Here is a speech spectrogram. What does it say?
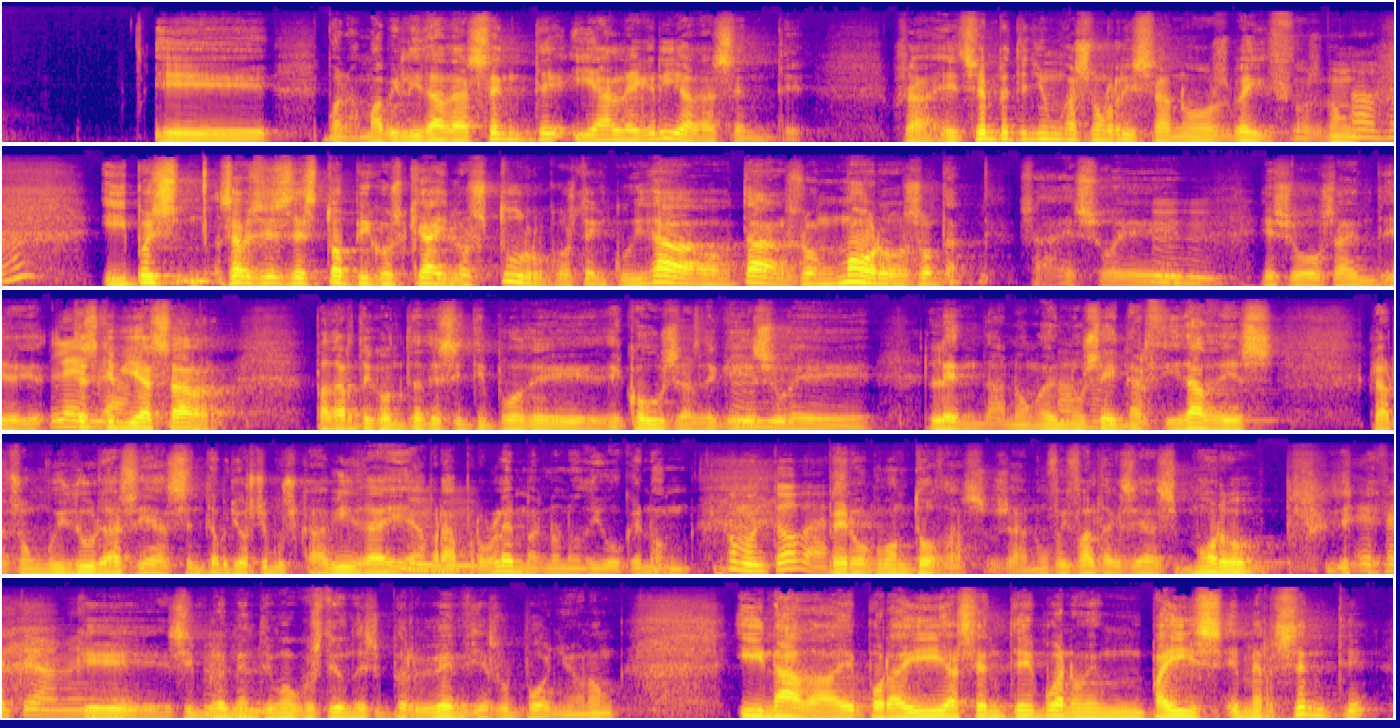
E, eh, bueno, a amabilidade da xente e a alegría da xente. O sea, eh, sempre teño unha sonrisa nos beizos, non? Ajá. E pois, sabes, eses tópicos que hai, los turcos, ten cuidado, tal, son moros, son tal. O sea, eso é, uh -huh. eso, o sea, eh, tes que viaxar para darte conta dese tipo de, de cousas, de que uh -huh. eso é lenda, non? Eu non sei nas cidades, Claro, son moi duras e a xente mellor se busca a vida e habrá problemas, non, non digo que non. Como en todas. Pero como en todas, o sea, non foi falta que seas moro, Efectivamente. que simplemente unha cuestión de supervivencia, supoño, non? E nada, e por aí a xente, bueno, en un país emerxente,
